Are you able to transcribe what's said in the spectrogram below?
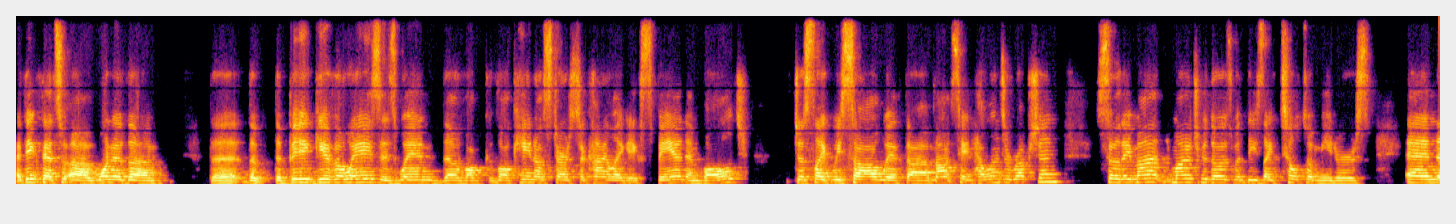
I think that's uh, one of the, the, the, the big giveaways is when the vol- volcano starts to kind of like expand and bulge, just like we saw with uh, Mount St. Helens eruption. So they mon- monitor those with these like tiltometers. And,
